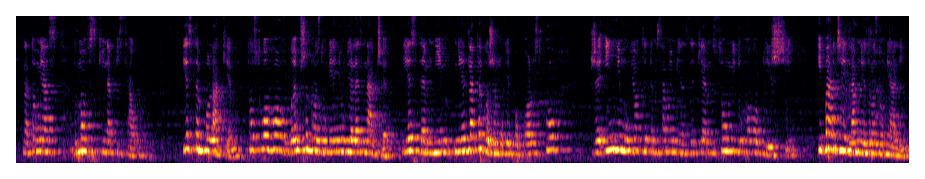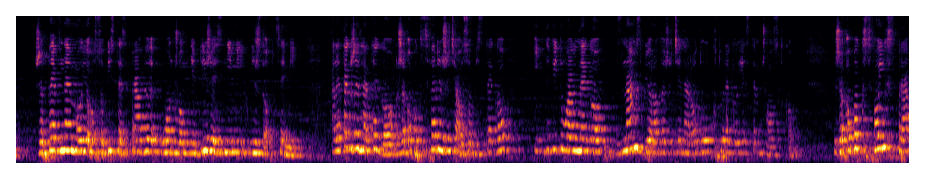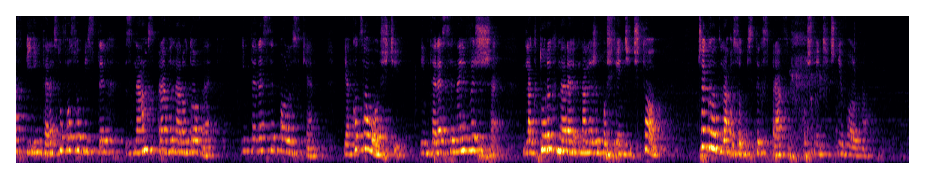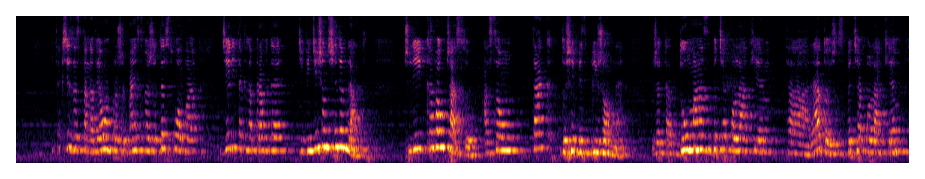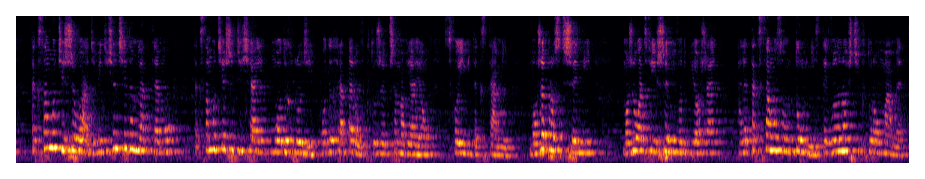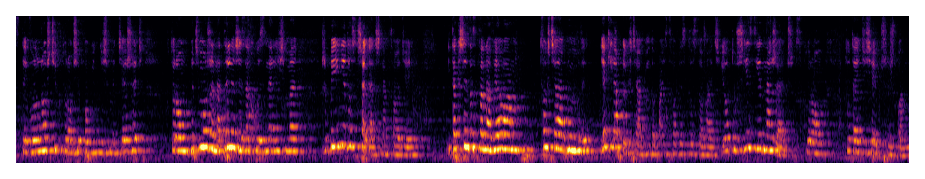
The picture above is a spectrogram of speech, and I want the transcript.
Natomiast Dmowski napisał: Jestem Polakiem. To słowo w głębszym rozumieniu wiele znaczy. Jestem nim nie dlatego, że mówię po polsku, że inni mówiący tym samym językiem są mi duchowo bliżsi i bardziej dla mnie zrozumiali, że pewne moje osobiste sprawy łączą mnie bliżej z nimi niż z obcymi, ale także dlatego, że obok sfery życia osobistego, indywidualnego, znam zbiorowe życie narodu, którego jestem cząstką. Że obok swoich spraw i interesów osobistych znam sprawy narodowe, interesy polskie jako całości, interesy najwyższe, dla których nale- należy poświęcić to, czego dla osobistych spraw poświęcić nie wolno. I tak się zastanawiałam, proszę Państwa, że te słowa dzieli tak naprawdę 97 lat, czyli kawał czasu, a są tak do siebie zbliżone, że ta duma z bycia Polakiem, ta radość z bycia Polakiem tak samo cieszyła 97 lat temu Tak samo cieszy dzisiaj młodych ludzi, młodych raperów, którzy przemawiają swoimi tekstami. Może prostszymi, może łatwiejszymi w odbiorze, ale tak samo są dumni z tej wolności, którą mamy, z tej wolności, którą się powinniśmy cieszyć, którą być może na tyle się zachłysnęliśmy, żeby jej nie dostrzegać na co dzień. I tak się zastanawiałam, co chciałabym, jaki apel chciałabym do Państwa wystosować. I otóż jest jedna rzecz, z którą tutaj dzisiaj przyszłam.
